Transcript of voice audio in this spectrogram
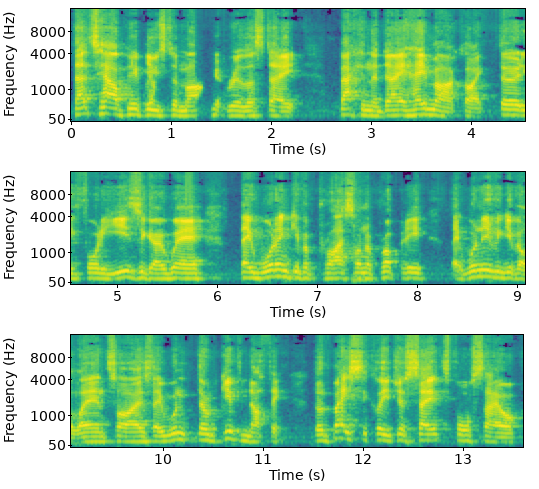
That's how people Yep. used to market real estate back in the day. Hey, Mark, like 30, 40 years ago, where they wouldn't give a price on a property, they wouldn't even give a land size, they wouldn't, they would give nothing. They'd basically just say it's for sale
